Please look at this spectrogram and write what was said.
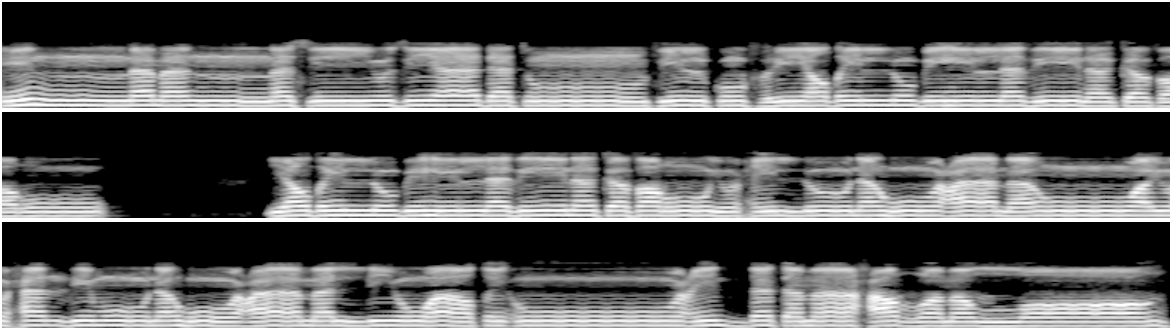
إنما النسي زيادة في الكفر يضل به الذين كفروا يضل به الذين كفروا يحلونه عاما ويحرمونه عاما ليواطئوا عدة ما حرم الله.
